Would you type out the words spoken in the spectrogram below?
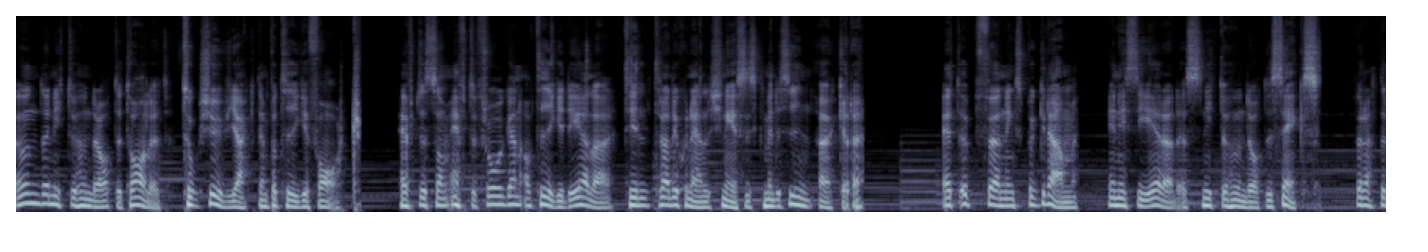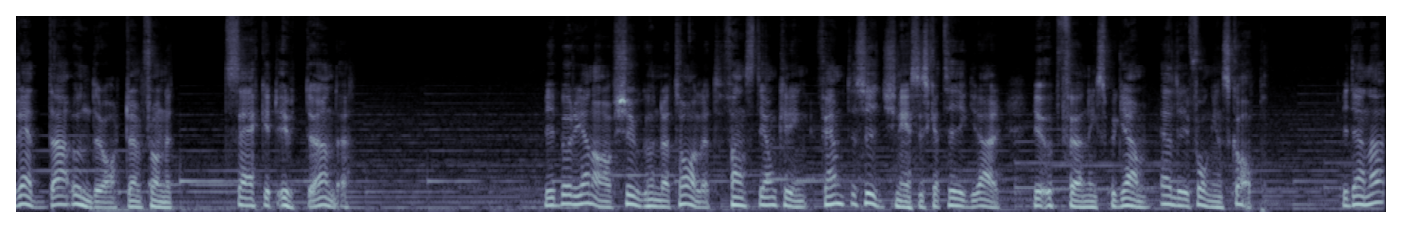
Under 1980-talet tog tjuvjakten på tiger fart eftersom efterfrågan av tigerdelar till traditionell kinesisk medicin ökade. Ett uppfödningsprogram initierades 1986 för att rädda underarten från ett säkert utdöende. Vid början av 2000-talet fanns det omkring 50 sydkinesiska tigrar i uppfödningsprogram eller i fångenskap. Vid denna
